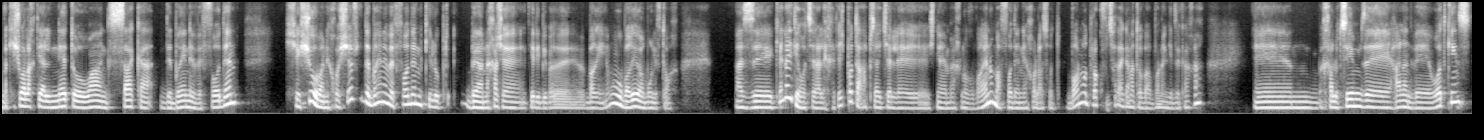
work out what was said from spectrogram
בקישור הלכתי על נטו, הוואנג, סאקה, דה בריינה ופודן. ששוב, אני חושב שדה בריינה ופודן, כאילו, בהנחה ש KDB בריא, אם הוא בריא הוא אמור לפתוח. אז אה, כן הייתי רוצה ללכת, יש פה את ה upside של אה, שניהם, אנחנו כבר ראינו מה פודן יכול לעשות. בורנמוט לא קבוצת הגנה טובה, בוא נגיד זה ככה. חלוצים זה הלנד וווטקינס.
